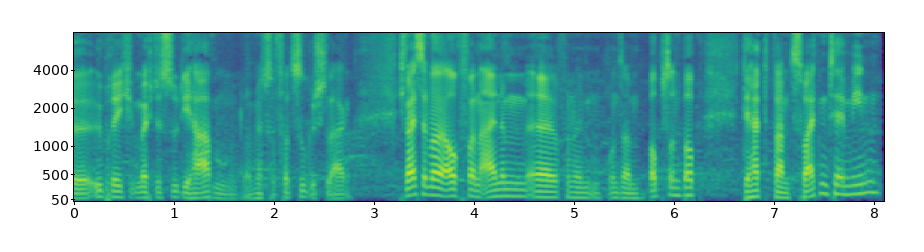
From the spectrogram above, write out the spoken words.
äh, übrig, möchtest du die haben? Und dann habe ich sofort zugeschlagen. Ich weiß aber auch von einem, äh, von dem, unserem Bobs und Bob, der hat beim zweiten Termin,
